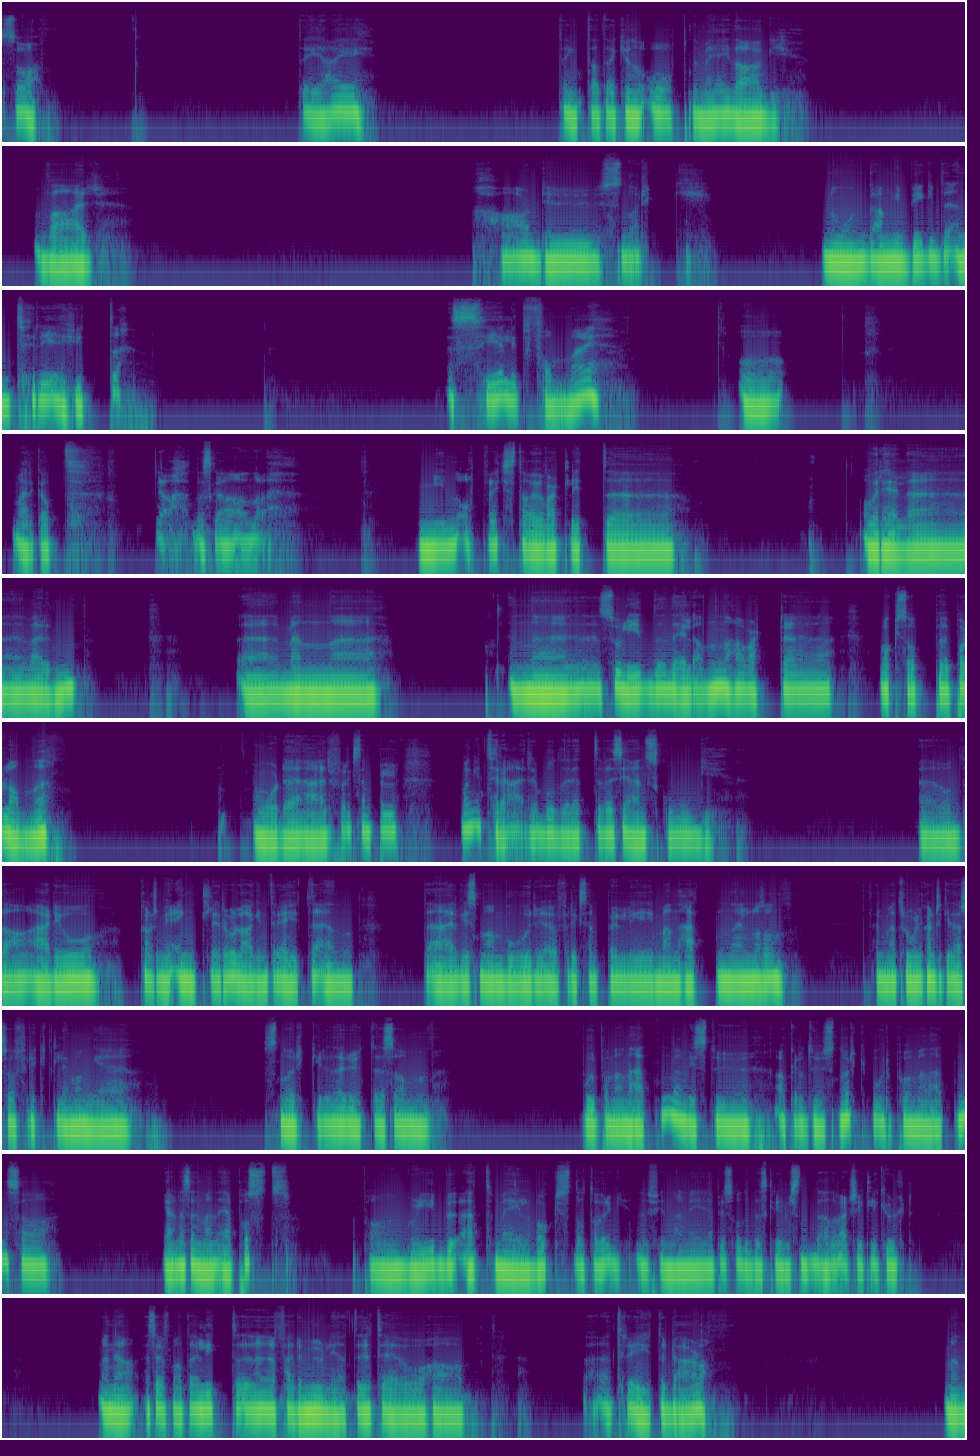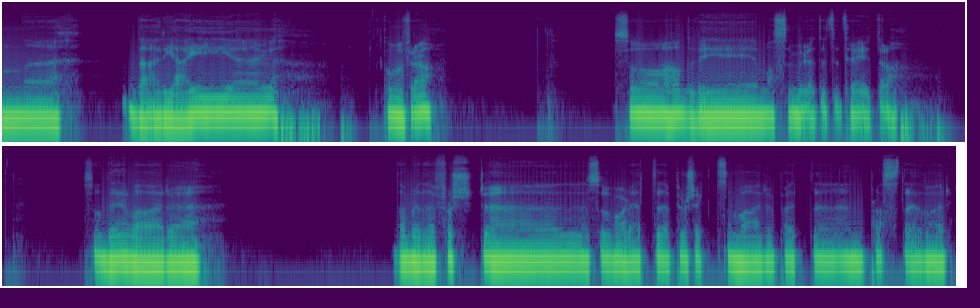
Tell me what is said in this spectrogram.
Så Det jeg tenkte at jeg kunne åpne med i dag, var Har du, Snork, noen gang bygd en trehytte? Jeg ser litt for meg og merker at ja, det skal Min oppvekst har jo vært litt uh, over hele verden. Uh, men uh, en solid del av den har vært vokse opp på landet, hvor det er for eksempel mange trær. Bodde rett ved siden av en skog. Og da er det jo kanskje mye enklere å lage en trehytte enn det er hvis man bor for eksempel i Manhattan eller noe sånt. Selv om jeg tror vel kanskje ikke det er så fryktelig mange snorkere der ute som bor på Manhattan, men hvis du, akkurat du, Snork, bor på Manhattan, så gjerne send meg en e-post på greeb. Du finner den i episodebeskrivelsen. Det hadde vært skikkelig kult. Men ja, jeg ser for meg at det er litt uh, færre muligheter til å ha uh, trehytter der, da. Men uh, der jeg kommer fra, så hadde vi masse muligheter til tre trehytter, da. Så det var Da ble det først Så var det et prosjekt som var på et, en plass der det var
